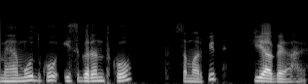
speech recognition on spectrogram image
महमूद को इस ग्रंथ को समर्पित किया गया है।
